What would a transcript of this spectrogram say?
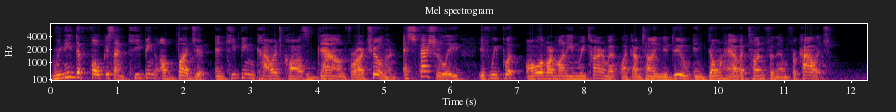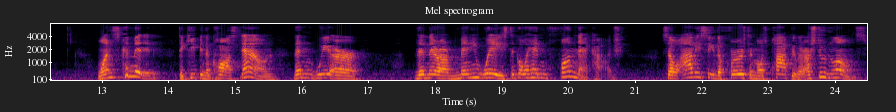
we need to focus on keeping a budget and keeping college costs down for our children, especially if we put all of our money in retirement, like I'm telling you to do, and don't have a ton for them for college. Once committed to keeping the cost down, then we are, then there are many ways to go ahead and fund that college. So obviously the first and most popular are student loans.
